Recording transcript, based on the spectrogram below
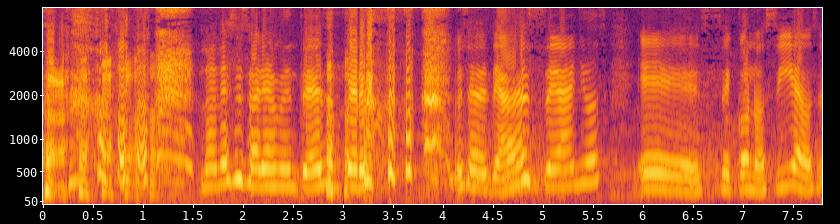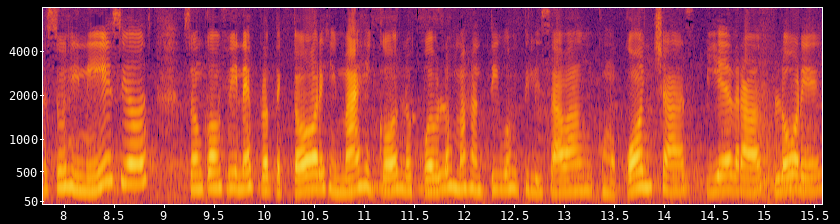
no necesariamente eso, pero o sea, desde hace años eh, se conocía, o sea, sus inicios son con fines protectores y mágicos. Los pueblos más antiguos utilizaban como conchas, piedras, flores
